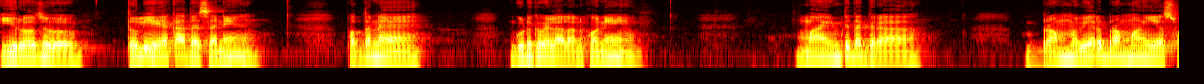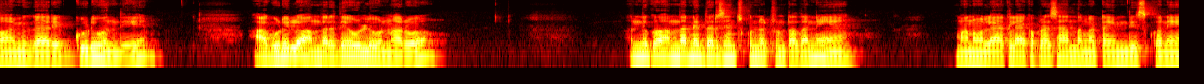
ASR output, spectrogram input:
ఈరోజు తొలి ఏకాదశి అని పొద్దున్నే గుడికి వెళ్ళాలనుకొని మా ఇంటి దగ్గర బ్రహ్మ వీరబ్రహ్మయ్య స్వామి గారి గుడి ఉంది. ఆ గుడిలో అందరి దేవుళ్ళు ఉన్నారు. అందుకు అందరినీ దర్శించుకున్నట్టు ఉంటుందని మనం లేక లేక ప్రశాంతంగా టైం తీసుకొని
